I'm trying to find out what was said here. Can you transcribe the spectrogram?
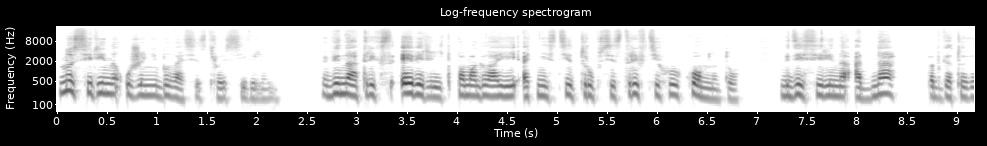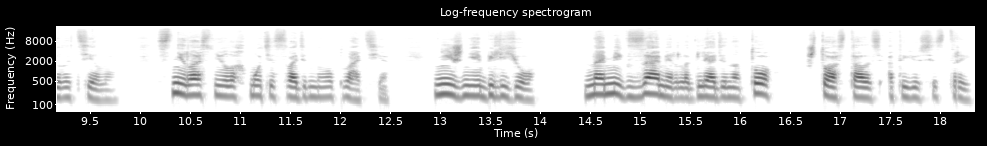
Но Сирина уже не была сестрой Сивелин. Винатрикс Эверильд помогла ей отнести труп сестры в тихую комнату, где Сирина одна подготовила тело. Сняла с нее лохмотья свадебного платья, нижнее белье, на миг замерла, глядя на то, что осталось от ее сестры.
